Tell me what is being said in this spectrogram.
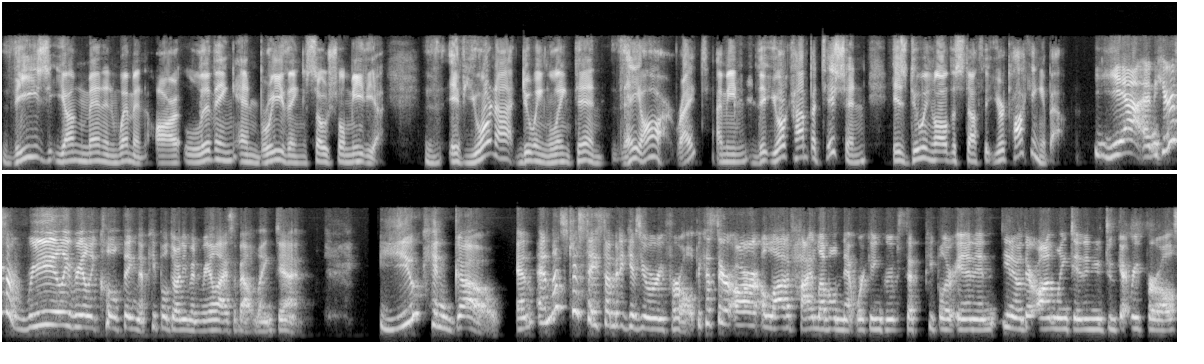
these young men and women are living and breathing social media. If you're not doing LinkedIn, they are, right? I mean, the, your competition is doing all the stuff that you're talking about. Yeah. And here's a really, really cool thing that people don't even realize about LinkedIn. You can go and, and let's just say somebody gives you a referral because there are a lot of high level networking groups that people are in and you know they're on linkedin and you do get referrals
